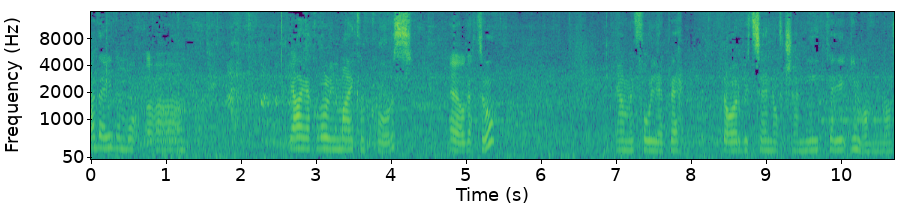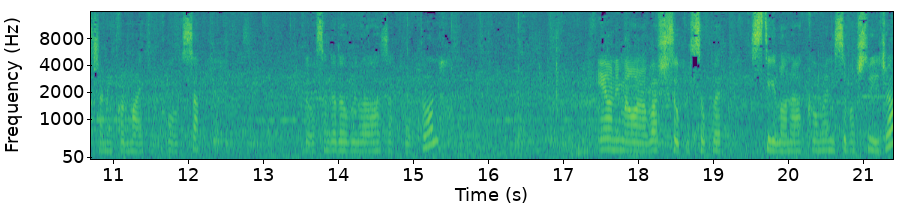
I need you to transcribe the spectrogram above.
sada idemo ja jako volim Michael Kors. Evo ga tu. Imam i full lijepe torbice, novčanike. Imam i novčanik od Michael Korsa. Bilo sam ga dobila za kupon. I on ima ono baš super super stil onako, meni se baš sviđa.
